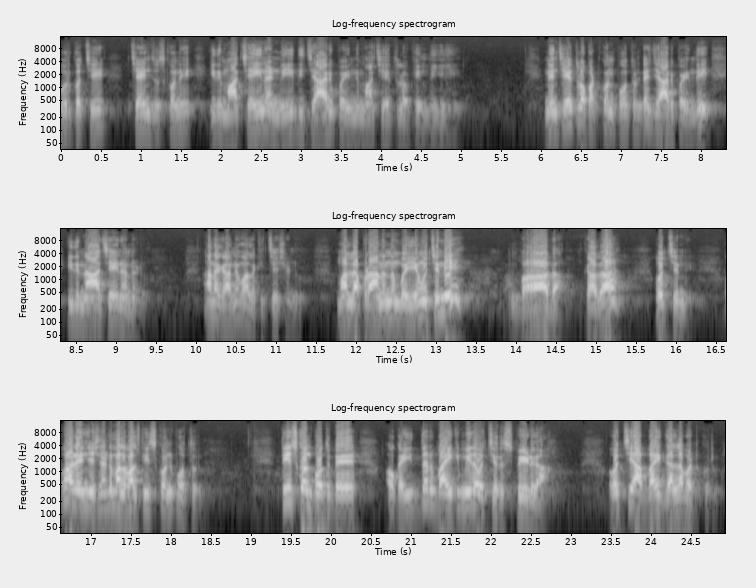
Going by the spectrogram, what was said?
ఊరికొచ్చి చైన్ చూసుకొని ఇది మా చైన్ అండి ఇది జారిపోయింది మా చేతిలోకి వెళ్ళి నేను చేతిలో పట్టుకొని పోతుంటే జారిపోయింది ఇది నా చైన్ అన్నాడు. అనగానే వాళ్ళకి ఇచ్చేసిండు మళ్ళీ అప్పుడు ఆనందం పోయి ఏమొచ్చింది? బాధ కాదా? వచ్చింది. వాడు ఏం చేసినట్టు మళ్ళీ వాళ్ళు తీసుకొని పోతురు. తీసుకొని పోతుంటే ఒక ఇద్దరు బైక్ మీద వచ్చారు స్పీడ్గా. వచ్చి అబ్బాయి గల్ల పట్టుకురు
